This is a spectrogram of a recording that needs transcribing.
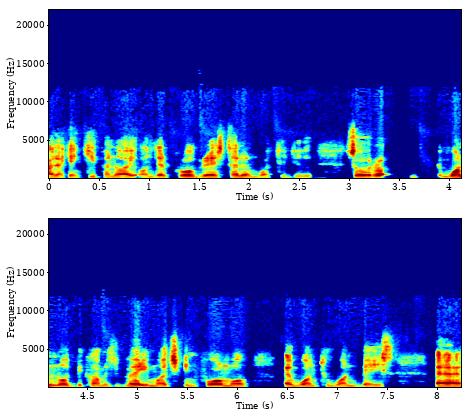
And I can keep an eye on their progress, tell them what to do. So OneNote becomes very much informal a one-to-one base uh,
